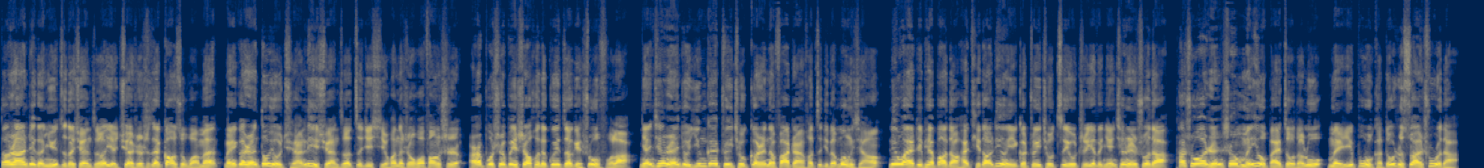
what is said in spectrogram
当然，这个女子的选择也确实是在告诉我们，每个人都有权利选择自己喜欢的生活方式，而不是被社会的规则给束缚了。年轻人就应该追求个人的发展和自己的梦想。另外，这篇报道还提到另一个追求自由职业的年轻人说的，他说：“人生没有白走的路，每一步可都是算数的。”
